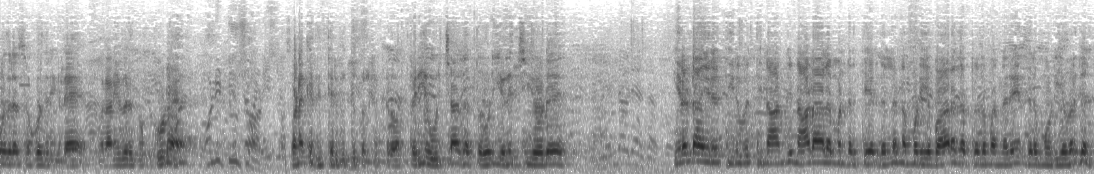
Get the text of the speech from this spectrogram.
சகோதர சகோதரிகளே உங்கள் அனைவருக்கும் கூட வணக்கத்தை தெரிவித்துக் கொள்கின்றோம். பெரிய உற்சாகத்தோடு எழுச்சியோடு இரண்டாயிரத்தி இருபத்தி நான்கு நாடாளுமன்ற தேர்தலில் நம்முடைய பாரத பிரதமர் நரேந்திர மோடி அவர்கள்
